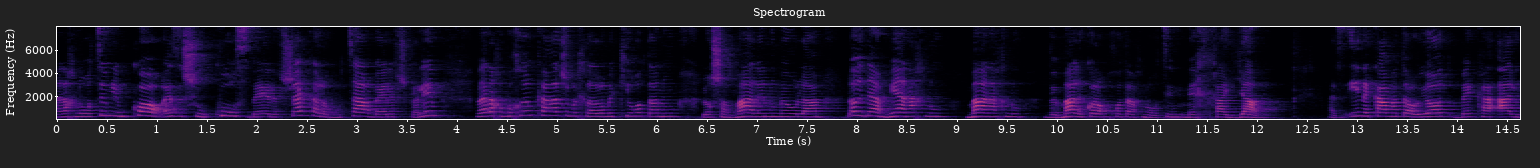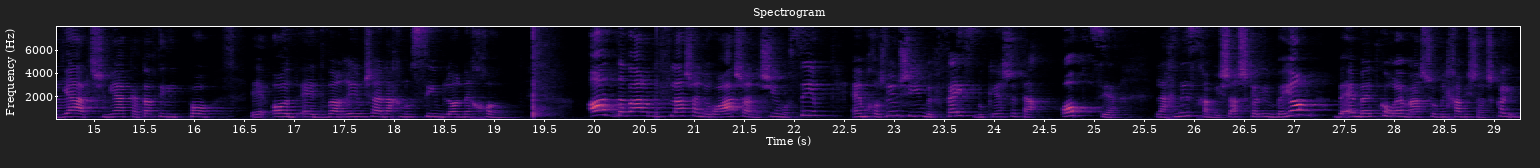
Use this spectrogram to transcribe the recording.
אנחנו רוצים למכור איזשהו קורס באלף שקל או מוצר באלף שקלים, ואנחנו בוחרים קהל שבכלל לא מכיר אותנו, לא שמע עלינו מעולם, לא יודע מי אנחנו, מה אנחנו ומה לכל הרוחות אנחנו רוצים מחייו. אז הנה כמה טעויות בקהל יד. שנייה, כתבתי לי פה אה, עוד אה, דברים שאנחנו עושים לא נכון. עוד דבר נפלא שאני רואה שאנשים עושים, הם חושבים שאם בפייסבוק יש את האופציה להכניס חמישה שקלים ביום, באמת קורה משהו מחמישה שקלים.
